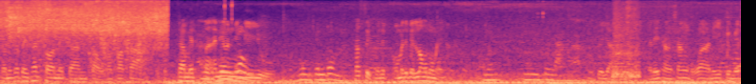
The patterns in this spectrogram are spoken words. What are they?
ตอนนี้ก็เป็นขั้นตอนในการเป่าของความสะอาดถ้าเม็ดมันอันนี้มันยังดีอยู่ มันจะเป็นร่องถ้าสึกมันจะอ๋อมันจะเป็นร่องตรงไหนครับมันมีตัวอย่างมีตัวอย่าง อันนี้ทางช่างบอกว่านี่คือเม็ด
